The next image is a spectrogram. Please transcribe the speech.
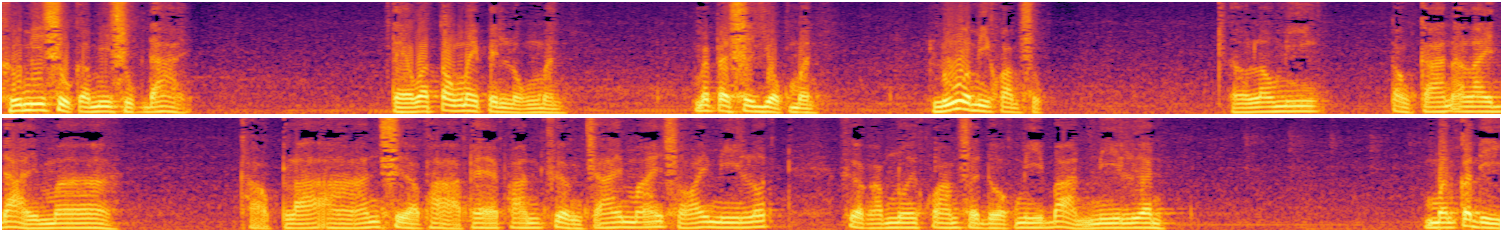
คือมีสุขกับมีสุขได้ แต่ว่าต้องไม่เป็นหลงมัน ไม่ไปสยบมัน รู้ว่ามีความสุขเราเรามีต้องการอะไรได้มา ข้าวปลาอาหารเสื้อผ้าแพรพันเครื่องใช้ไม้สอยมีรถเครื่องอำนวยความสะดวกมีบ้านมีเรือน มันก็ดี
